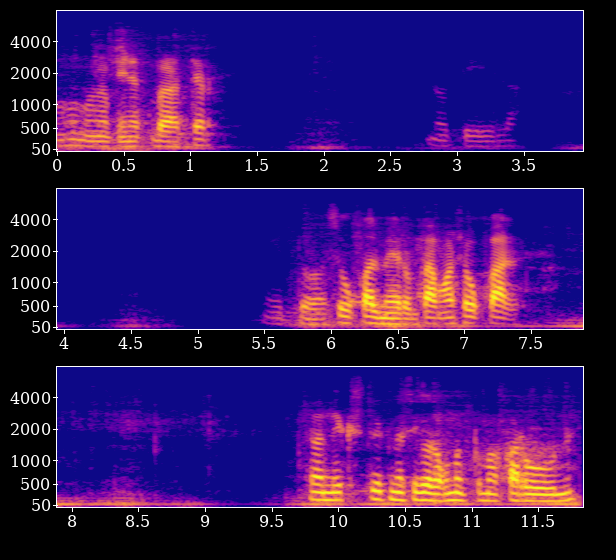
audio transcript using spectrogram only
Oh, mga peanut butter. Nutella. Ito, asukal. Meron pa akong asukal. Sa next week na siguro ako magkamakaroon.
